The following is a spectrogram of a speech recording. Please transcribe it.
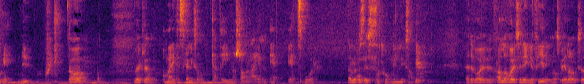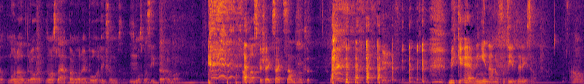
okej, nu. Ja, verkligen. Om man inte ska liksom katta in och köra en, ett, spår Ja, men åt, precis. åt gången liksom. Det var ju, alla har ju sin egen feeling när de spelar också. Några, Mm. drar, några släpar, några är på liksom. Så, så måste man sitta där och bara... Alla ska köra exakt samma också. Mycket övning innan att få till det liksom. Ja,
